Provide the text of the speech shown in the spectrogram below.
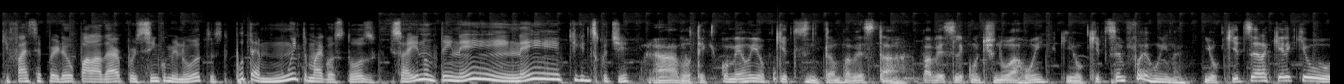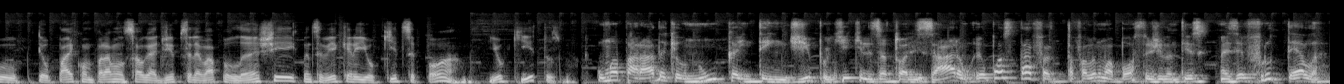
que faz você perder o paladar por 5 minutos. Puta, é muito mais gostoso. Isso aí não tem nem, nem o que discutir. Ah, vou ter que comer um Yokitos então pra ver se tá. Pra ver se ele continua ruim. Que Yokitos sempre foi ruim, né? Yokitos era aquele que o teu pai comprava um salgadinho pra você levar pro lanche e quando você via que era Yokitos, você, pô, Yokitos, mano. Uma parada que eu nunca entendi por que, que eles atualizaram, eu posso estar tá falando uma bosta gigantesca, mas é frutela.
